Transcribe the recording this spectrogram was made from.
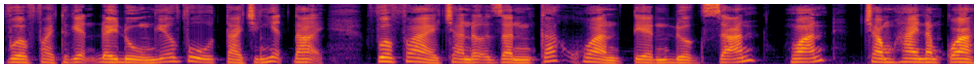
vừa phải thực hiện đầy đủ nghĩa vụ tài chính hiện tại, vừa phải trả nợ dần các khoản tiền được giãn, hoãn trong 2 năm qua.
